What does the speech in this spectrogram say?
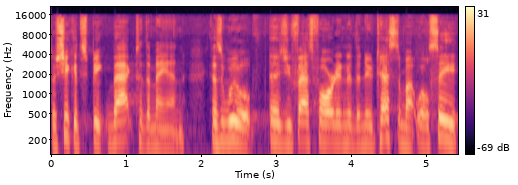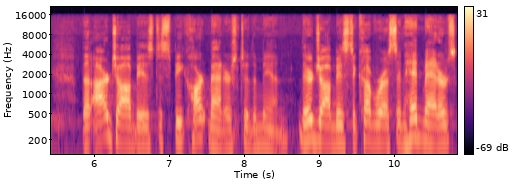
so she could speak back to the man. Because we will, as you fast forward into the New Testament, we'll see that our job is to speak heart matters to the men. Their job is to cover us in head matters.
